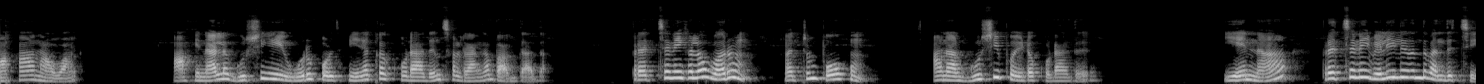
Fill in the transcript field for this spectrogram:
மகான் ஆவாங்க. ஆகினால குஷியை ஒரு பொழுதும் இழக்கக்கூடாதுன்னு சொல்கிறாங்க பாப்தாதா. பிரச்சனைகளும் வரும் மற்றும் போகும். ஆனால் குஷி போயிடக்கூடாது. ஏன்னா பிரச்சனை வெளியிலிருந்து வந்துச்சு.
